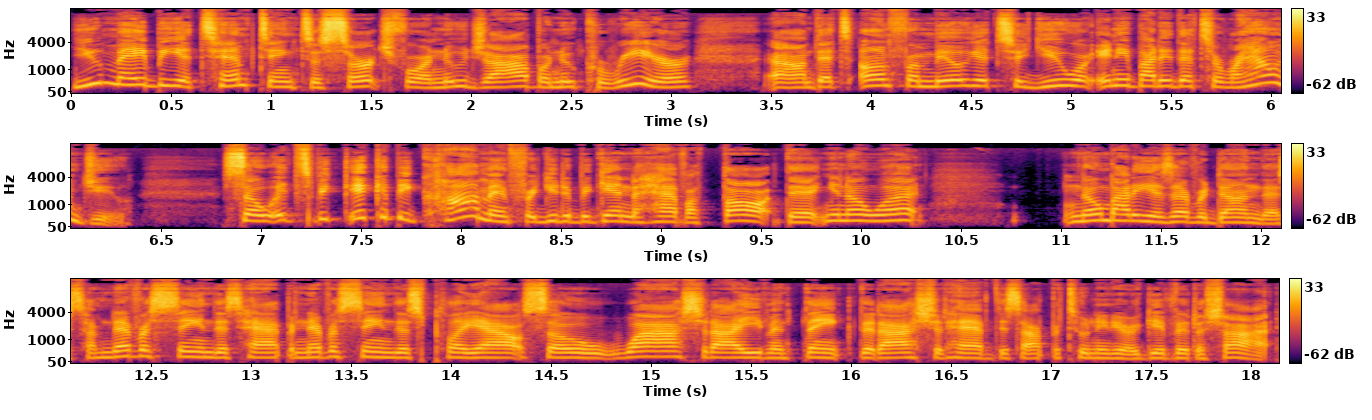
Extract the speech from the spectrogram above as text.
You may be attempting to search for a new job or new career um, that's unfamiliar to you or anybody that's around you. So it's it could be common for you to begin to have a thought that you know what nobody has ever done this. I've never seen this happen, never seen this play out. So why should I even think that I should have this opportunity or give it a shot?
